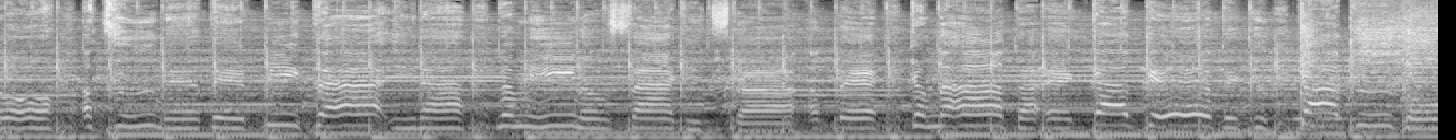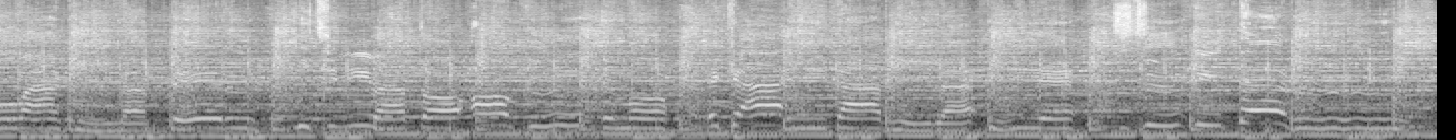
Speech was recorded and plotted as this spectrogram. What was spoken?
を集めてみたいな波の先使って彼方へかけてく覚悟は決まってる。道は遠くても描いた未来へ続いてる。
